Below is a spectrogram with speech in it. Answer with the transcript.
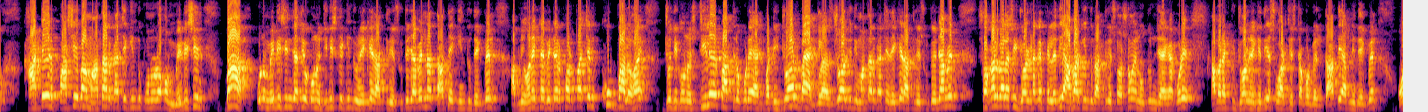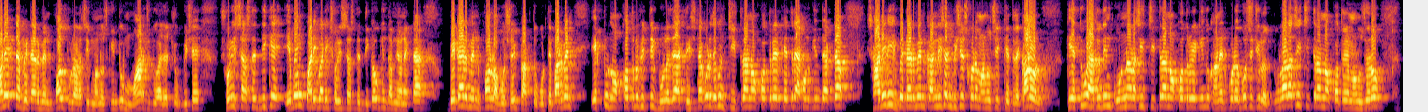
খাটের পাশে বা মাথার কাছে কিন্তু কোনো রকম মেডিসিন বা কোনো মেডিসিন জাতীয় কোনো জিনিসকে কিন্তু রেখে রাত্রিরে শুতে যাবেন না, তাতে কিন্তু দেখবেন আপনি অনেকটা বেটার ফল পাচ্ছেন, খুব ভালো হয়। যদি কোনো স্টিলের পাত্র করে এক বাটি জল বা এক গ্লাস জল যদি মাথার কাছে রেখে রাত্রিরে শুতে যাবেন, সকালবেলা সেই জলটাকে ফেলে দিয়ে আবার কিন্তু রাত্রিরে শোয়ার সময় নতুন জায়গা করে আবার একটু জল রেখে দিয়ে শোয়ার চেষ্টা করবেন। তাতে আপনি দেখবেন অনেকটা বেটারমেন্ট ফল তুলা রাশির মানুষ কিন্তু মার্চ দু হাজার চব্বিশে শরীর স্বাস্থ্যের দিকে এবং পারিবারিক শরীর স্বাস্থ্যের দিকেও কিন্তু আপনি অনেকটা বেটারমেন্ট ফল অবশ্যই প্রাপ্ত করতে পারবেন। একটু নক্ষত্র ভিত্তিক বলে দেওয়ার চেষ্টা করি দেখুন চিত্রা নক্ষত্রের ক্ষেত্রে এখন কিন্তু একটা শারীরিক বেটারমেন্ট কন্ডিশন বিশেষ করে মানসিক ক্ষেত্রে। কারণ কেতু এতদিন কন্যা রাশির চিত্রা নক্ষত্রকে কিন্তু কানেক্ট করে বসেছিল। তুলা রাশির চিত্রা নক্ষত্রের মানুষেরও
